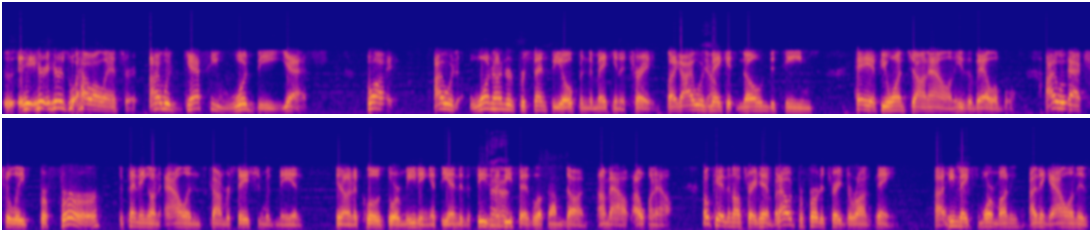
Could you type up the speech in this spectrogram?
here, here's how I'll answer it. I would guess he would be yes, but I would 100% be open to making a trade. Like I would Yeah. make it known to teams, hey, if you want John Allen, he's available. I would actually prefer, depending on Allen's conversation with me and you know in a closed door meeting at the end of the season, if he says, "Look, I'm done, I'm out, I want out," okay, then I'll trade him. But I would prefer to trade Daron Payne. Uh, he makes more money. I think Allen is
